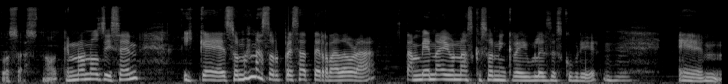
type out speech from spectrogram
cosas, ¿no? Que no nos dicen y que son una sorpresa aterradora. También hay unas que son increíbles descubrir. Em,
